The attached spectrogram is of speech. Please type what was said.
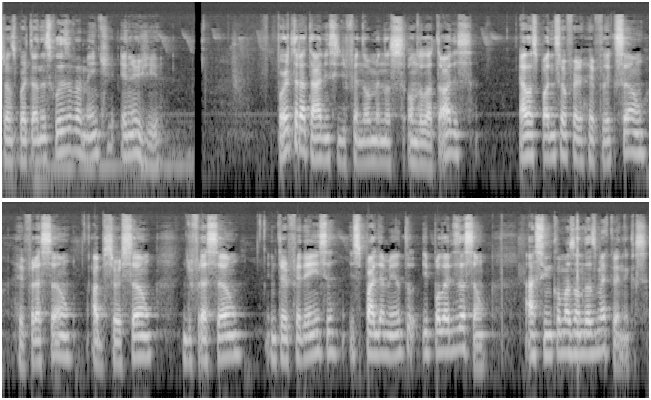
transportando exclusivamente energia. Por tratarem-se de fenômenos ondulatórios, elas podem sofrer reflexão, refração, absorção, difração, interferência, espalhamento e polarização, assim como as ondas mecânicas.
